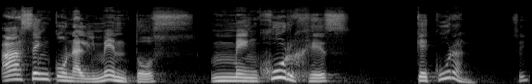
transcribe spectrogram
hacen con alimentos menjurjes que curan. ¿sí?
